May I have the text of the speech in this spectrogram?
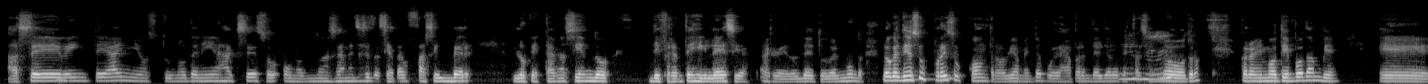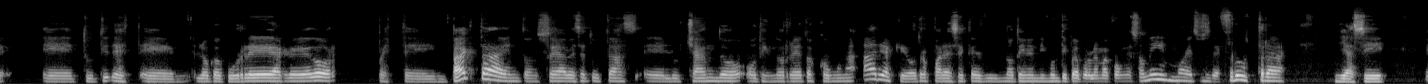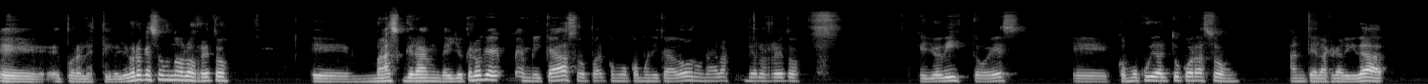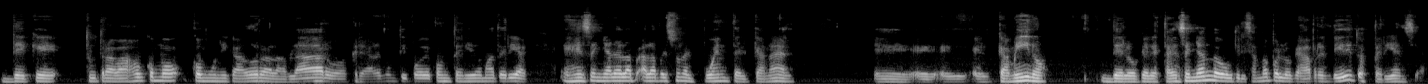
Hace 20 años tú no tenías acceso o no, necesariamente se te hacía tan fácil ver lo que están haciendo diferentes iglesias alrededor de todo el mundo. Lo que tiene sus pros y sus contras, obviamente puedes aprender de lo que está haciendo otro, pero al mismo tiempo también eh, eh, tú, este, lo que ocurre alrededor pues te impacta, entonces a veces tú estás eh, luchando o teniendo retos con unas áreas que otros parece que no tienen ningún tipo de problema con eso mismo, eso te frustra y así eh, por el estilo. Yo creo que eso es uno de los retos eh, más grandes. Yo creo que en mi caso, como comunicador, uno de, los retos que yo he visto es cómo cuidar tu corazón ante la realidad de que tu trabajo como comunicador al hablar o crear algún tipo de contenido material es enseñarle a la, persona el puente, el canal, eh, el, camino de lo que le está enseñando, utilizando por lo que has aprendido y tu experiencia.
